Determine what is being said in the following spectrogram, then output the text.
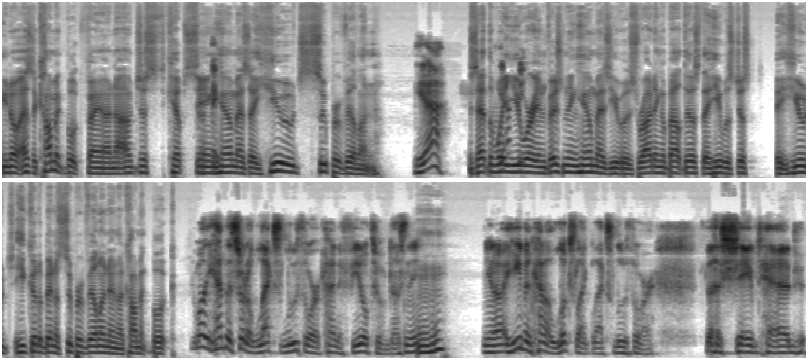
you know, as a comic book fan, I just kept seeing right. him as a huge supervillain. Yeah, is that the way yeah, you were envisioning him as you was writing about this? That he was just a huge. He could have been a supervillain in a comic book. Well, he had this sort of Lex Luthor kind of feel to him, doesn't he? Mm-hmm. You know, he even kind of looks like Lex Luthor, the shaved head.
